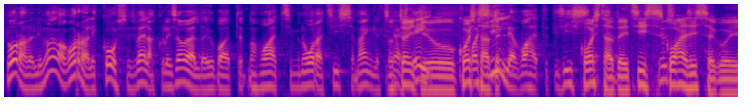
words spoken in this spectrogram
Floral oli väga korralik koosseis väljakul, ei saa öelda juba, et, et noh, vahetasime noored sisse, mäng läks no, käest, ei, Vassiljev vahetati sisse. Kosta tõid siis kohe sisse, kui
